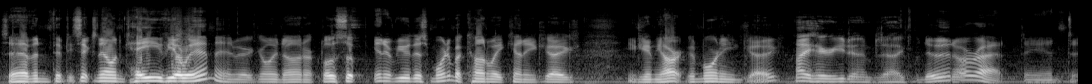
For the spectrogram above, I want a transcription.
756 now on KVOM, and we're going on our close-up interview this morning by Conway County Judge Jimmy Hart. Good morning, Judge. Hey, how are you doing today? Doing all right. And uh,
